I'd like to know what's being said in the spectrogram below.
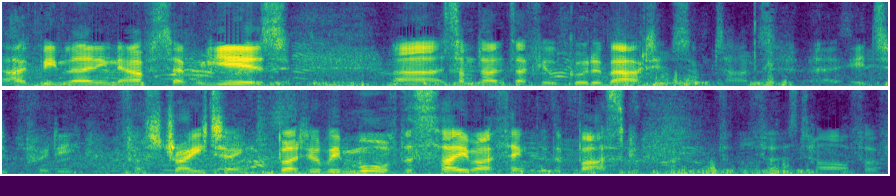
I've been learning now for several years. Uh, sometimes I feel good about it, sometimes uh, it's pretty frustrating, but it'll be more of the same, I think, with the Basque for the first half of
